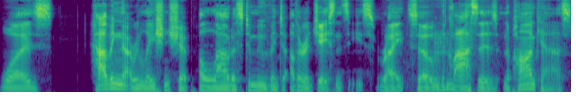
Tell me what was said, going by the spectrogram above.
was having that relationship allowed us to move into other adjacencies right so mm-hmm. the classes and the podcasts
